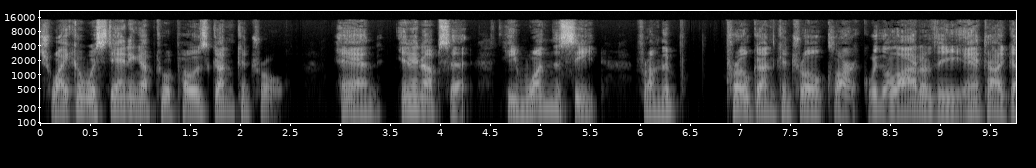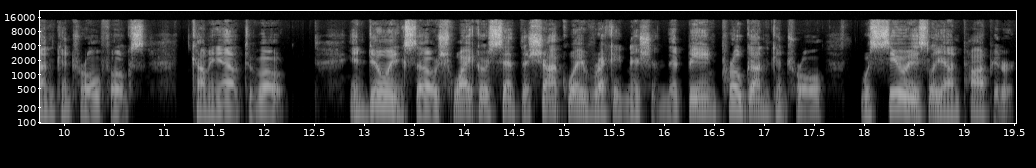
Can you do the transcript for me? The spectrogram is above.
Schweiker was standing up to oppose gun control, and in an upset, he won the seat from the pro gun control Clark, with a lot of the anti gun control folks coming out to vote. In doing so, Schweiker sent the shockwave recognition that being pro gun control was seriously unpopular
